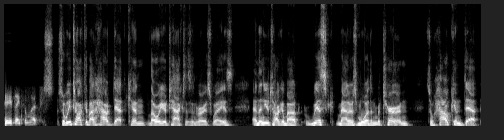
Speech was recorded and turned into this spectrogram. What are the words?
Hey, thanks so much. So we talked about how debt can lower your taxes in various ways, and then you talk about risk matters more than return. So how can debt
